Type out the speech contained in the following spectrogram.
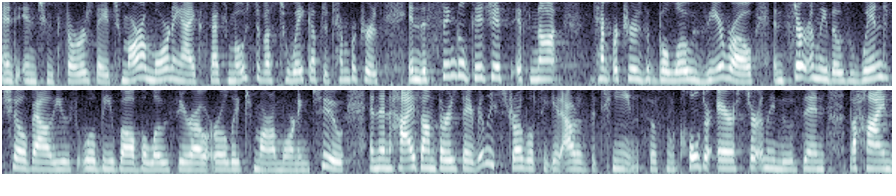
and into Thursday. Tomorrow morning, I expect most of us to wake up to temperatures in the single digits, if not temperatures below zero. And certainly those wind chill values will be well below zero early tomorrow morning too. And then high highs on Thursday really struggled to get out of the teens. So some colder air certainly moves in behind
